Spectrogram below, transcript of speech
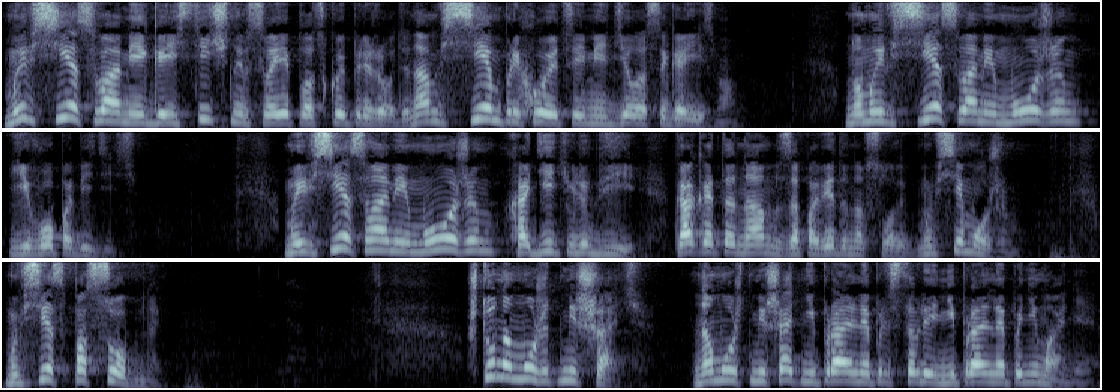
Мы все с вами эгоистичны в своей плотской природе. Нам всем приходится иметь дело с эгоизмом. Но мы все с вами можем его победить. Мы все с вами можем ходить в любви, как это нам заповедано в Слове. Мы все можем. Мы все способны. Что нам может мешать? Нам может мешать неправильное представление, неправильное понимание.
